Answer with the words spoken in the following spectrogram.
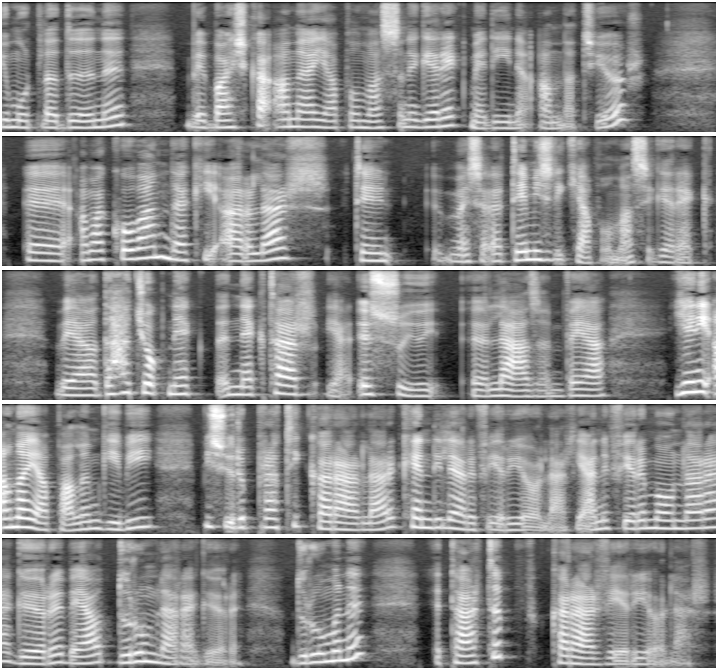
yumurtladığını ve başka ana yapılmasını gerekmediğini anlatıyor. E, ama kovandaki arılar te, mesela temizlik yapılması gerek veya daha çok nek, nektar yani öz suyu e, lazım veya yeni ana yapalım gibi bir sürü pratik kararlar kendileri veriyorlar. Yani feromonlara göre veya durumlara göre durumunu e, tartıp karar veriyorlar.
